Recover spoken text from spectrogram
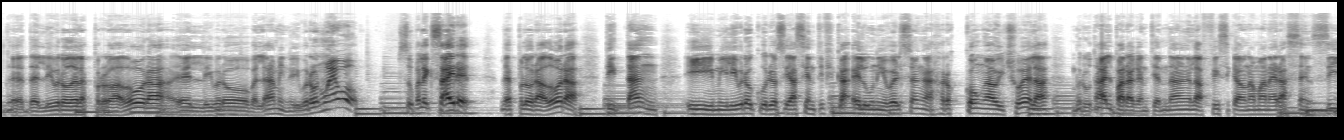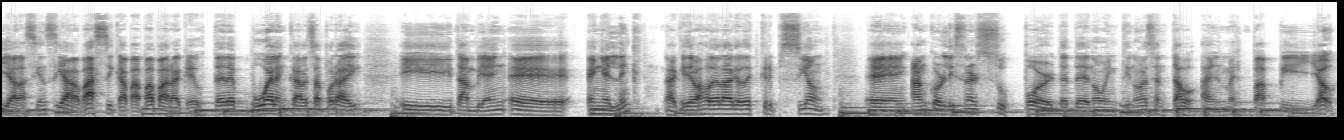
del libro de la exploradora, el libro, ¿verdad? Mi libro nuevo, super excited, la exploradora, Titán y mi libro Curiosidad Científica, El universo en arroz con habichuela, brutal para que entiendan la física de una manera sencilla, la ciencia básica, papá, para que ustedes vuelen cabeza por ahí. Y también eh, en el link aquí debajo de la descripción en Anchor Listener Support desde 99 centavos al mes, papillo.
